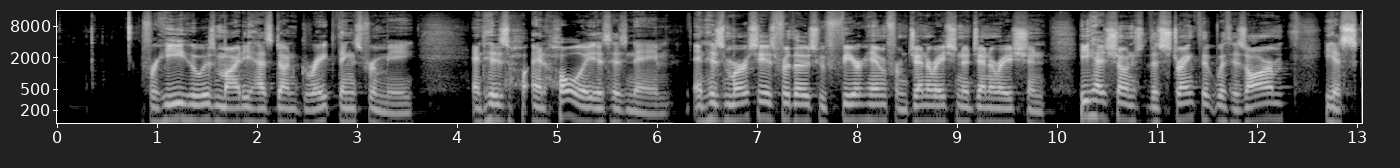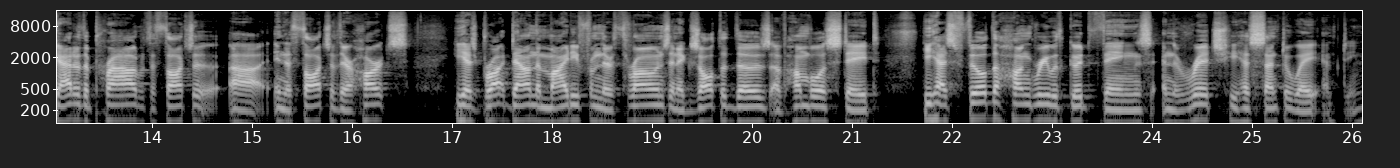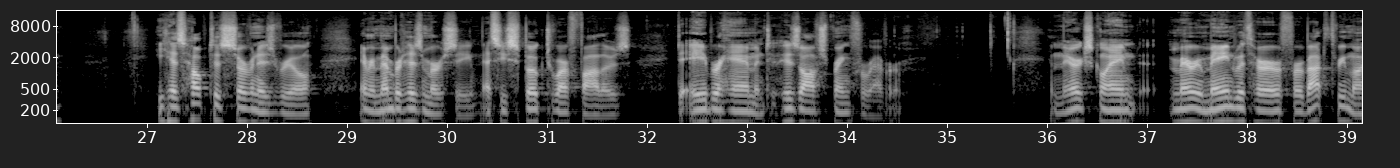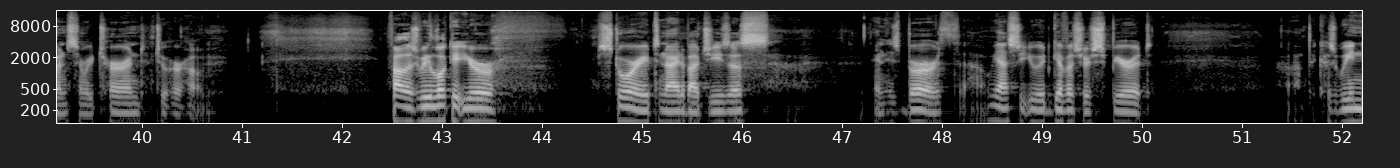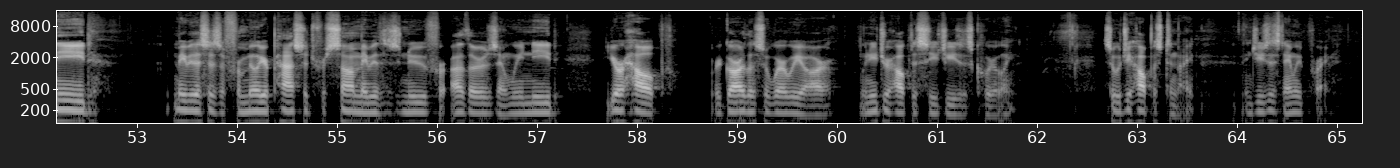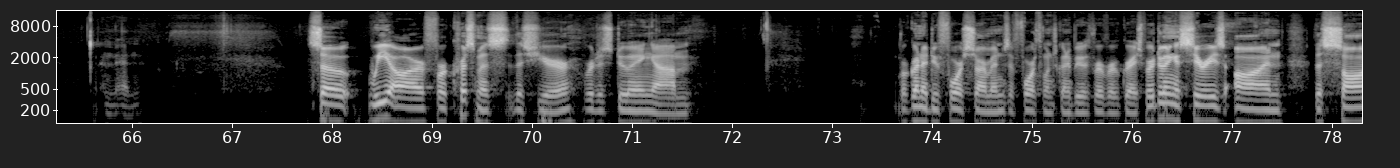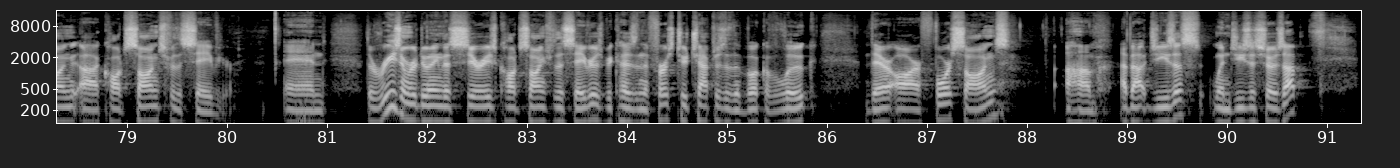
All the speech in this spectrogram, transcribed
For he who is mighty has done great things for me and his and holy is his name. And his mercy is for those who fear him from generation to generation. He has shown the strength with his arm. He has scattered the proud with the thoughts of, uh, in the thoughts of their hearts. He has brought down the mighty from their thrones and exalted those of humble estate. He has filled the hungry with good things and the rich he has sent away empty. He has helped his servant israel and remembered his mercy as he spoke to our fathers to Abraham and to his offspring forever. And Mary exclaimed, Mary remained with her for about three months and returned to her home. Father, as we look at your story tonight about Jesus and his birth, uh, we ask that you would give us your spirit uh, because we need, maybe this is a familiar passage for some, maybe this is new for others, and we need your help regardless of where we are. We need your help to see Jesus clearly. So would you help us tonight? In Jesus' name we pray. Amen. So we are, for Christmas this year, we're just doing, um, we're going to do four sermons. The fourth one's going to be with River of Grace. We're doing a series on the song uh, called Songs for the Savior. And the reason we're doing this series called Songs for the Savior is because in the first two chapters of the book of Luke, there are four songs um, about Jesus when Jesus shows up.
